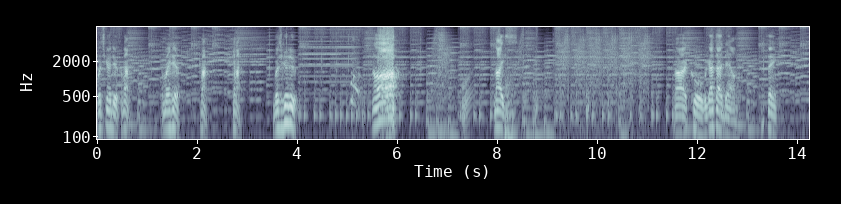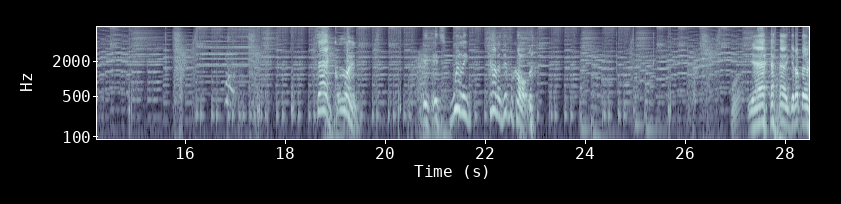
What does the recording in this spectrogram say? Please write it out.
What you gonna do? Come on. I'm right here. Come on. Come on. What you gonna do? Oh! Nice. Alright, cool. We got that down. I think. Dang, going! It, it's really kind of difficult. yeah, get up there.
